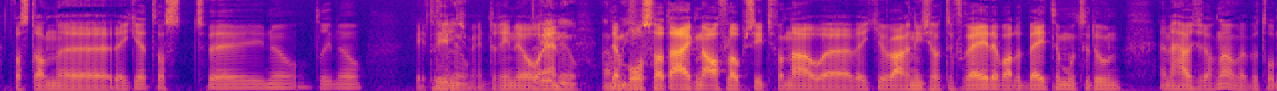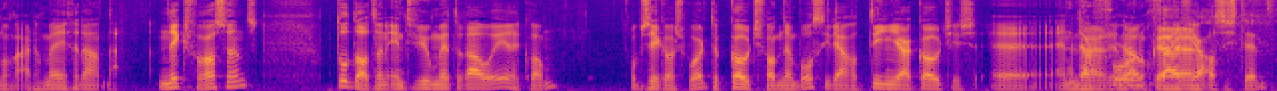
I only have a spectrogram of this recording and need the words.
het was dan, eh, weet je, het was 2-0, 3-0. Ik weet het niet 3-0. eens meer. 3-0. En 3-0. Nou, Den Bosch had eigenlijk na afloop zoiets van, nou, eh, weet je, we waren niet zo tevreden, we hadden het beter moeten doen. En de Huizen dacht, nou, we hebben toch nog aardig meegedaan. Nou, niks verrassends. Totdat een interview met Rauw Ere kwam op Ziggo Sport, de coach van Den Bosch, die daar al 10 jaar coach is. eh, en, En, daar daarvoor ook, nog vijf jaar assistent.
